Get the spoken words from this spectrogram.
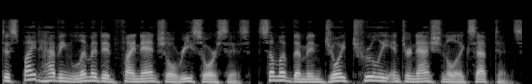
Despite having limited financial resources, some of them enjoy truly international acceptance.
